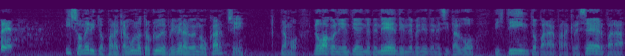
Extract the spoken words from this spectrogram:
Sí. hizo méritos para que algún otro club de primera lo venga a buscar. Sí. Digamos, no va con la identidad de Independiente, Independiente necesita algo distinto para, para crecer, para,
